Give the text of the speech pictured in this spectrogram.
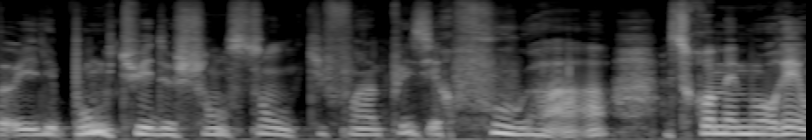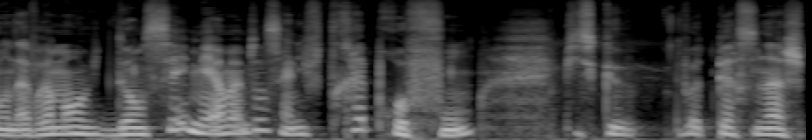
euh, il est ponctué de chansons qui font un plaisir fou à, se remémorer. On a vraiment envie de danser, mais en même temps, c'est un livre très profond, puisque votre personnage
